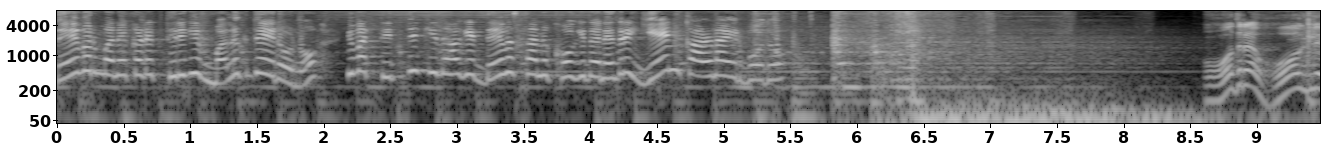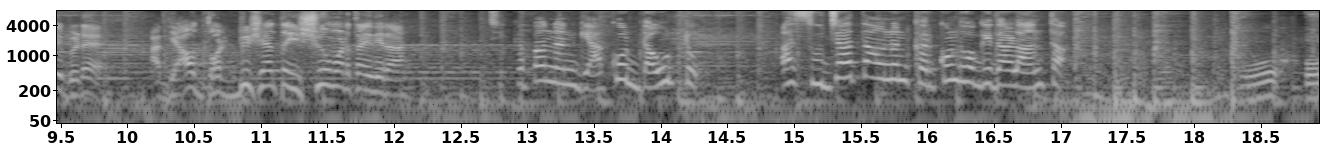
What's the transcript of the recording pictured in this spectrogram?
ದೇವರ ಮನೆ ಕಡೆ ತಿರುಗಿ ಮಲಗದೆ ಇರೋನು ಇವತ್ತಿದ್ದಕ್ಕಿದ ಹಾಗೆ ದೇವಸ್ಥಾನಕ್ಕೆ ಹೋಗಿದ್ದಾನೆ ಅಂದ್ರೆ ಏನ್ ಕಾರಣ ಇರ್ಬೋದು? ಹೋದ್ರೆ ಹೋಗ್ಲಿ ಬಿಡೆ. ಅದ್ಯಾವ ದೊಡ್ಡ ವಿಷಯ ಅಂತ ಇಶ್ಯೂ ಮಾಡ್ತಾ ಇದ್ದೀರಾ? ಚಿಕ್ಕಪ್ಪ ನನ್ಗೆ ಯಾಕೋ ಡೌಟು ಆ ಸುಜಾತ ಅವನನ್ನ ಕರ್ಕೊಂಡು ಹೋಗಿದ್ದಾಳ ಅಂತ. ಓಹೋ.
